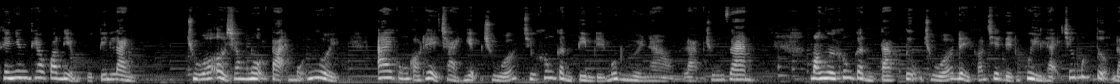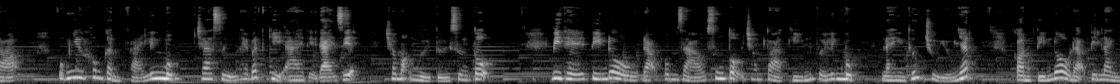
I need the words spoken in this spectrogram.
Thế nhưng theo quan điểm của tin lành, Chúa ở trong nội tại mỗi người, ai cũng có thể trải nghiệm Chúa chứ không cần tìm đến một người nào làm trung gian. Mọi người không cần tạc tượng Chúa để con chiên đến quỳ lại trước bức tượng đó, cũng như không cần phái linh mục, cha xứ hay bất kỳ ai để đại diện cho mọi người tới xưng tội. Vì thế, tín đồ đạo công giáo xưng tội trong tòa kín với linh mục là hình thức chủ yếu nhất, còn tín đồ đạo tin lành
